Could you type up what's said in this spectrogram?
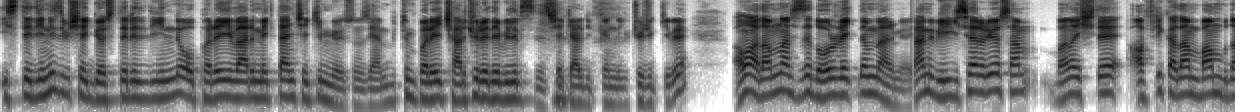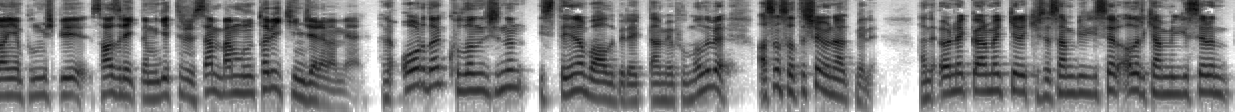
istediğiniz bir şey gösterildiğinde o parayı vermekten çekinmiyorsunuz. Yani bütün parayı çarçur edebilirsiniz şeker dükkanındaki çocuk gibi. Ama adamlar size doğru reklam vermiyor. Ben bir bilgisayar arıyorsam bana işte Afrika'dan bambudan yapılmış bir saz reklamı getirirsem ben bunu tabii ki incelemem yani. Hani orada kullanıcının isteğine bağlı bir reklam yapılmalı ve aslında satışa yöneltmeli. Hani örnek vermek gerekirse sen bilgisayar alırken bilgisayarın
